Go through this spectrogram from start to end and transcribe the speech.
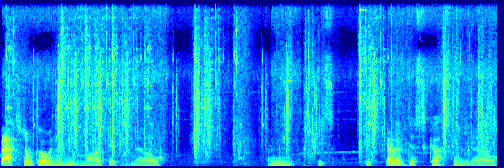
bats don't go in the meat market, you know. I mean, it's it's kind of disgusting, you know.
